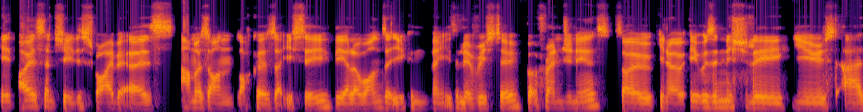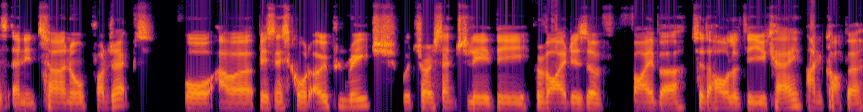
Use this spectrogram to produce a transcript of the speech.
it, I essentially describe it as Amazon lockers that you see, the yellow ones that you can make your deliveries to, but for engineers. So, you know, it was initially used as an internal project for our business called OpenReach, which are essentially the providers of fiber to the whole of the UK and copper,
